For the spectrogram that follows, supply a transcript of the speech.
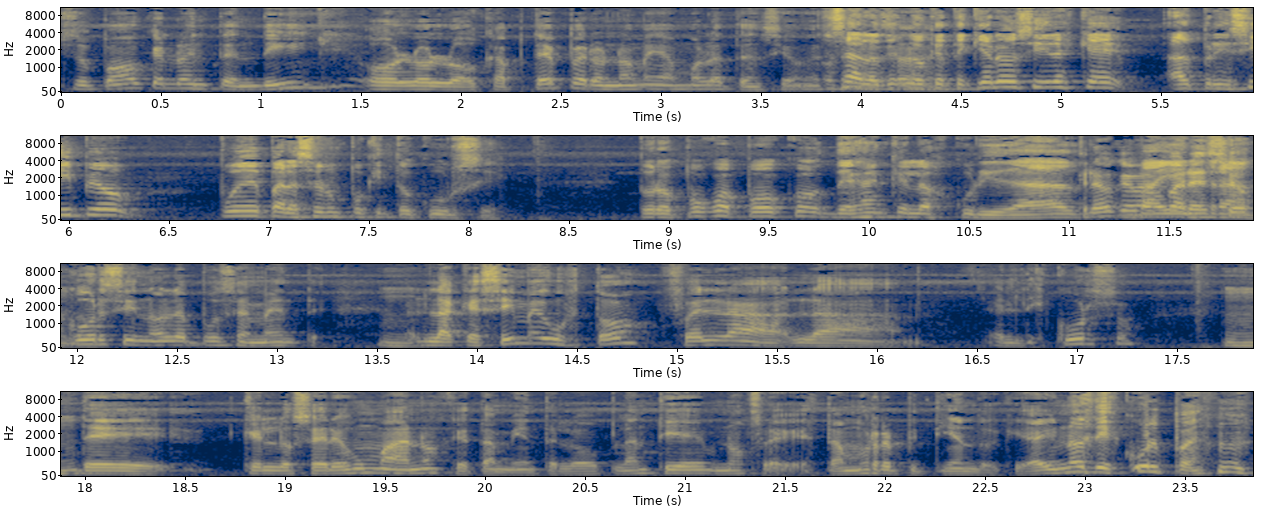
supongo que lo entendí o lo, lo capté, pero no me llamó la atención. O ese sea, lo que, lo que te quiero decir es que al principio puede parecer un poquito cursi, pero poco a poco dejan que la oscuridad... Creo que me vaya pareció entrando. cursi y no le puse mente. Mm. La que sí me gustó fue la, la, el discurso de que los seres humanos, que también te lo planteé, no fregué, estamos repitiendo que ahí nos disculpan,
